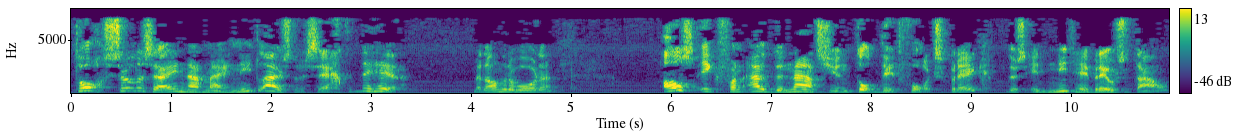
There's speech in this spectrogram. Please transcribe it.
toch zullen zij naar mij niet luisteren, zegt de Heer. Met andere woorden, als ik vanuit de natieën tot dit volk spreek, dus in niet-Hebreeuwse taal,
